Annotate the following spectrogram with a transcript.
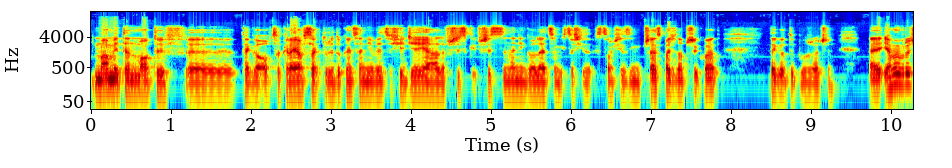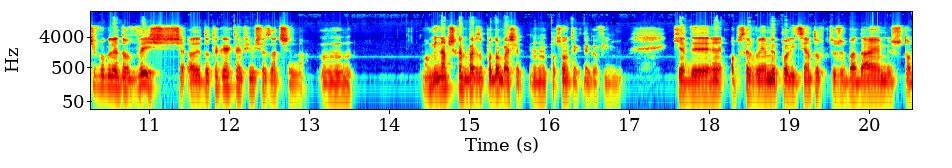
mamy ten motyw e, tego obcokrajowca, który do końca nie wie, co się dzieje, ale wszyscy, wszyscy na niego lecą i chcą się, chcą się z nim przespać na przykład. Tego typu rzeczy. E, ja bym wrócił w ogóle do wyjścia, e, do tego, jak ten film się zaczyna. Mm, bo mi na przykład bardzo podoba się mm, początek tego filmu, kiedy obserwujemy policjantów, którzy badają już to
